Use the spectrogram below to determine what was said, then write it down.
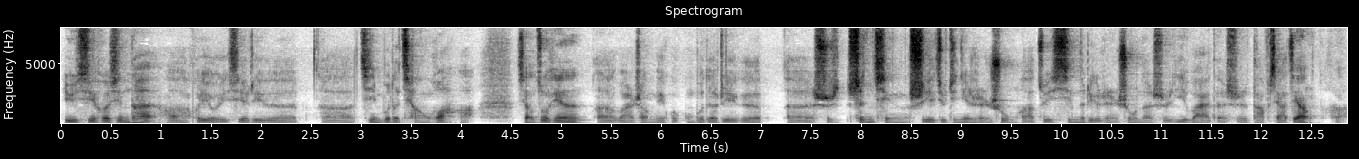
预期和心态啊会有一些这个呃进一步的强化啊。像昨天呃晚上美国公布的这个呃是申请失业救济金人数啊，最新的这个人数呢是意外的是大幅下降啊，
